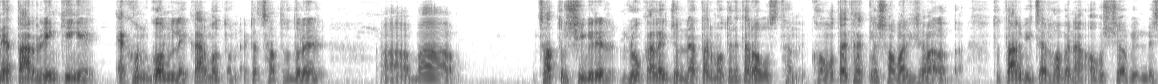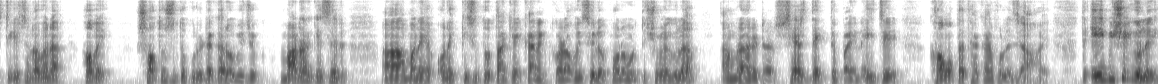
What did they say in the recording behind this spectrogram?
নেতার র্যাঙ্কিংয়ে এখন গণলে কার মতন? একটা ছাত্রদলের বা ছাত্র শিবিরের লোকাল একজন নেতার মতনই তার অবস্থান। ক্ষমতায় থাকলে সবার হিসাব আলাদা। তো তার বিচার হবে না? অবশ্যই হবে। ইনভেস্টিগেশন হবে না? হবে। শত শত কোটি টাকার অভিযোগ। মার্ডার কেসের মানে অনেক কিছু তো তাকে কানেক্ট করা হয়েছিল পরবর্তী সময়গুলো। আমরা আর এটার শেষ দেখতে পাই নাই যে ক্ষমতায় থাকার ফলে যা হয়। তো এই বিষয়গুলোই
